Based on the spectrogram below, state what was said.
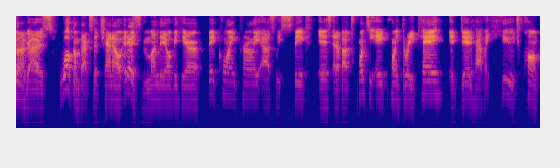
going on, guys? Welcome back to the channel. It is Monday over here. Bitcoin currently, as we speak, is at about 28.3K. It did have a huge pump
